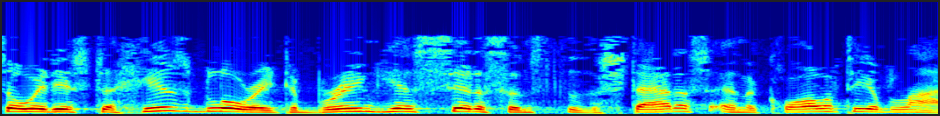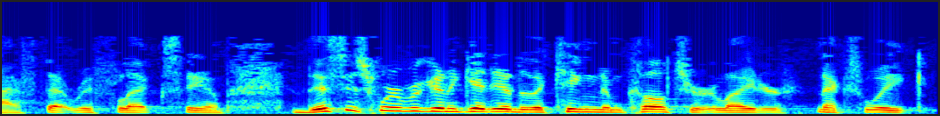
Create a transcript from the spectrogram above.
So it is to his glory to bring his citizens to the status and the quality of life that reflects him. This is where we're going to get into the kingdom culture later next week.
